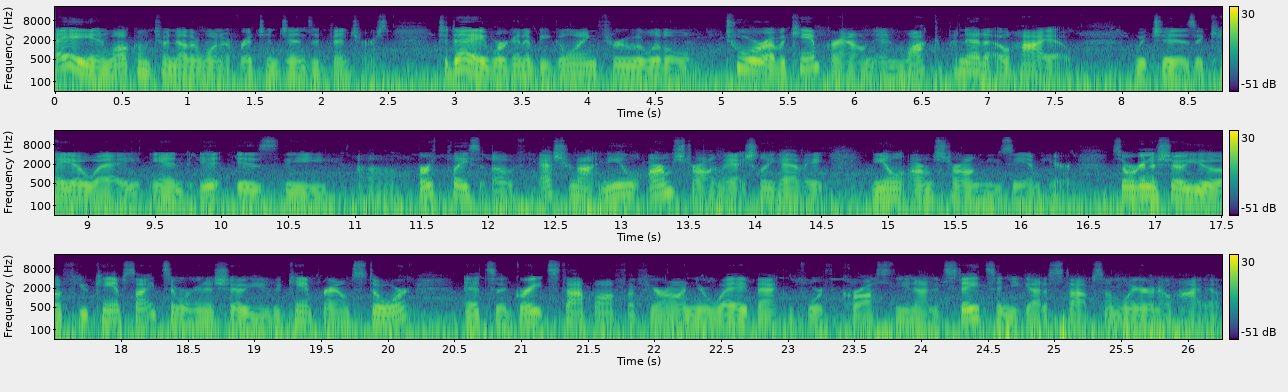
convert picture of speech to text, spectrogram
Hey, and welcome to another one of Rich and Jen's Adventures. Today we're going to be going through a little tour of a campground in Wapakoneta, Ohio, which is a KOA, and it is the uh, birthplace of astronaut Neil Armstrong. They actually have a Neil Armstrong museum here. So we're going to show you a few campsites, and we're going to show you the campground store, it's a great stop off if you're on your way back and forth across the United States and you got to stop somewhere in Ohio.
